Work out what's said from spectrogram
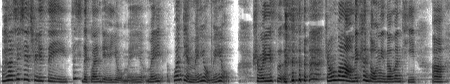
啊，谢谢 Tracy，自己的观点有没有？没观点没有没有，什么意思？乘风破浪，我没看懂你的问题啊。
